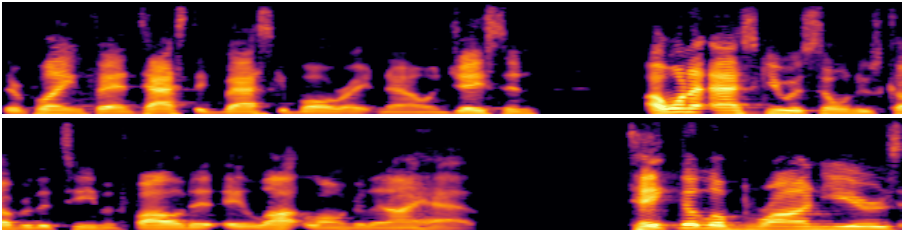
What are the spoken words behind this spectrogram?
They're playing fantastic basketball right now. And Jason, I want to ask you, as someone who's covered the team and followed it a lot longer than I have, Take the LeBron years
